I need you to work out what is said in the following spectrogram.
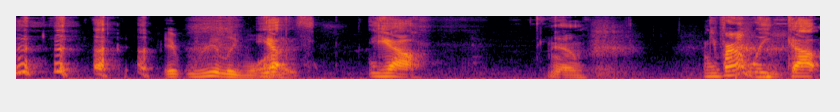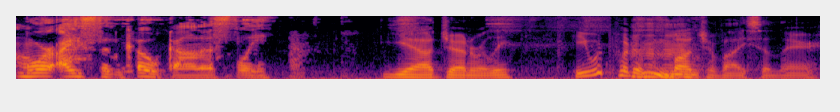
it really was. Yep. Yeah. Yeah. You probably got more ice than Coke, honestly. Yeah, generally, he would put a Mhm. bunch of ice in there.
